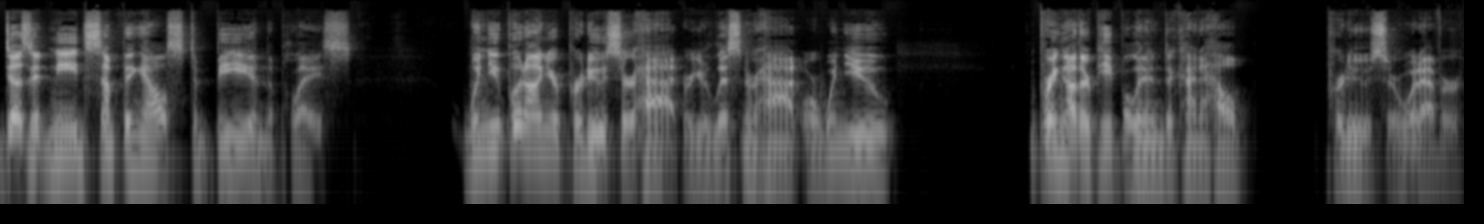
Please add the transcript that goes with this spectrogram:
does it need something else to be in the place? When you put on your producer hat or your listener hat, or when you bring other people in to kind of help produce or whatever,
